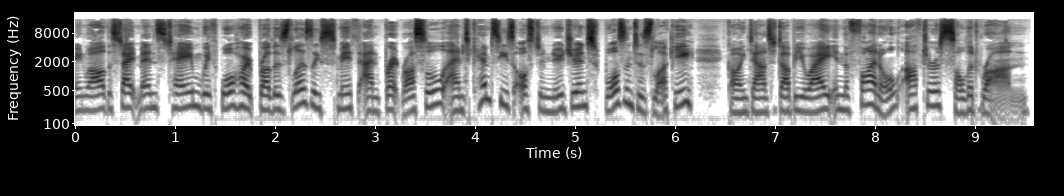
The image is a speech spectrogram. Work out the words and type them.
Meanwhile, the state men's team, with Wauchope brothers Leslie Smith and Brett Russell and Kempsey's Austin Nugent, wasn't as lucky, going down to WA in the final after a solid run.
